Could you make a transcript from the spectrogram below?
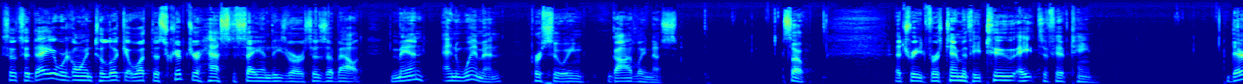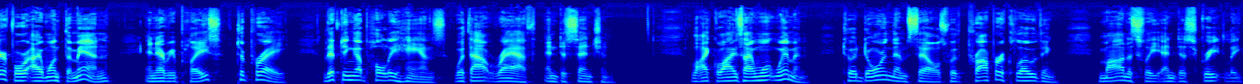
So today we're going to look at what the scripture has to say in these verses about men and women pursuing godliness. So let's read 1 Timothy 2 8 to 15. Therefore, I want the men in every place to pray, lifting up holy hands without wrath and dissension. Likewise, I want women to adorn themselves with proper clothing, modestly and discreetly,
